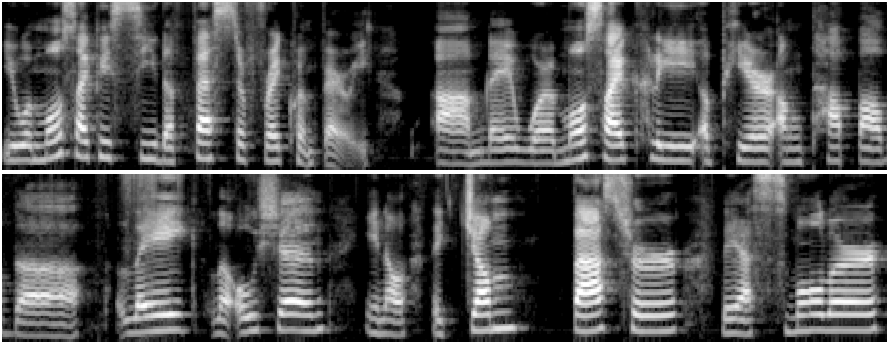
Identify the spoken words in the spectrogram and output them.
you will most likely see the faster frequent fairy. Um, they will most likely appear on top of the lake, the ocean. You know, they jump faster, they are smaller,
